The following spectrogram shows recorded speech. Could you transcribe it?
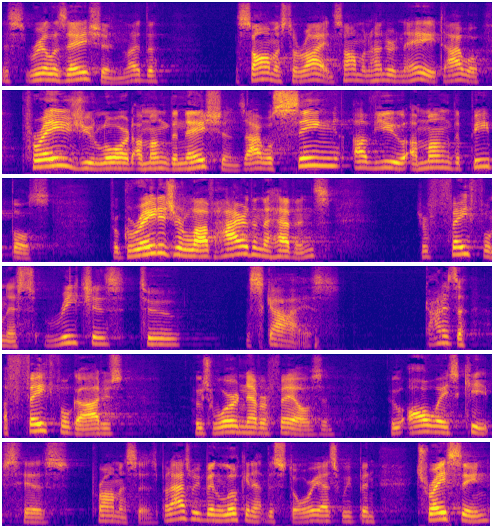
This realization led the, the psalmist to write in Psalm 108 I will praise you, Lord, among the nations. I will sing of you among the peoples. For great is your love, higher than the heavens. Your faithfulness reaches to the skies. God is a, a faithful God whose, whose word never fails and who always keeps his promises. But as we've been looking at this story, as we've been tracing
